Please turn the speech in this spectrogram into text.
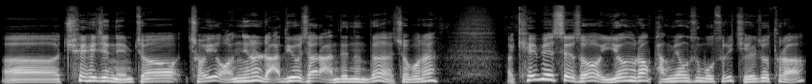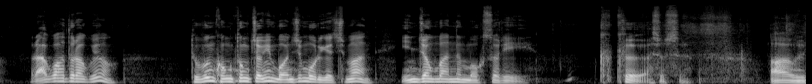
어, 최혜진님, 저, 저희 언니는 라디오 잘 안 듣는데 저번에 KBS에서 이현우랑 박명수 목소리 제일 좋더라. 라고 하더라고요. 두 분 공통점이 뭔지 모르겠지만 인정받는 목소리. 크크 하셨어요. 아,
